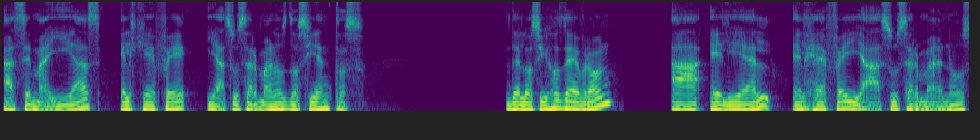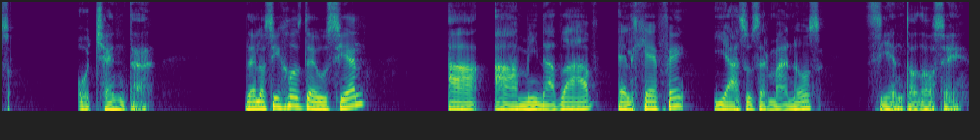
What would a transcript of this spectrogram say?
a Semaías, el jefe, y a sus hermanos doscientos. De los hijos de Hebrón, a Eliel, el jefe, y a sus hermanos ochenta. De los hijos de Uziel, a Aminadab, el jefe, y a sus hermanos ciento doce.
